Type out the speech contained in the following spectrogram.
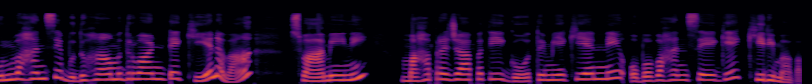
උන්වහන්සේ බුදුහාමුදුරුවන්ට කියනවා ස්වාමීනි මහ ප්‍රජාපති ගෝතමිය කියන්නේ ඔබ වහන්සේගේ කිරිමව.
